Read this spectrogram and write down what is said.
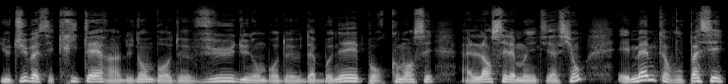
YouTube a ses critères hein, du nombre de vues, du nombre d'abonnés pour commencer à lancer la monétisation. Et même quand vous passez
